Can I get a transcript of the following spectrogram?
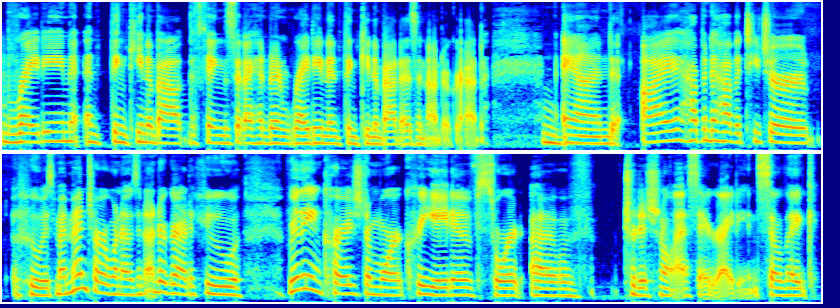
writing and thinking about the things that i had been writing and thinking about as an undergrad Mm. And I happened to have a teacher who was my mentor when I was an undergrad who really encouraged a more creative sort of traditional essay writing. So, like,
